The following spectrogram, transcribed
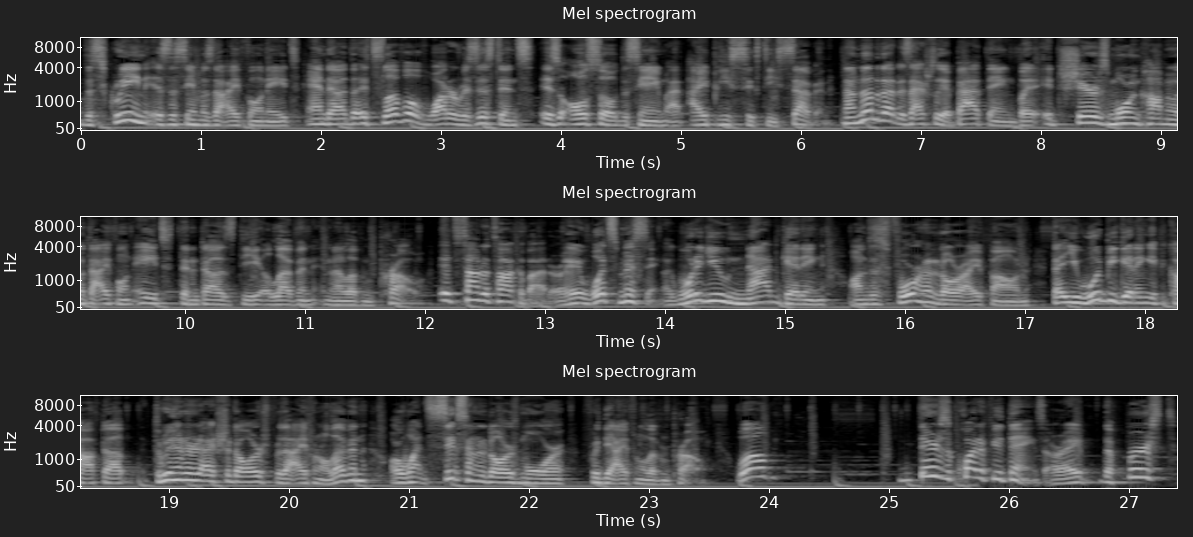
The screen is the same as the iPhone 8, and uh, the, its level of water resistance is also the same at IP67. Now none of that is actually a bad thing, but it shares more in common with the iPhone 8 than it does the 11 and 11 Pro. It's time to talk about it, okay? What's missing? Like what are you not getting on this $400 iPhone that you would be getting if you coughed up 300 extra dollars for the iPhone 11 or went $600 more for the iPhone 11 Pro? Well, there's quite a few things, all right? The first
